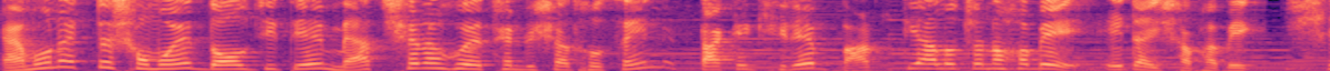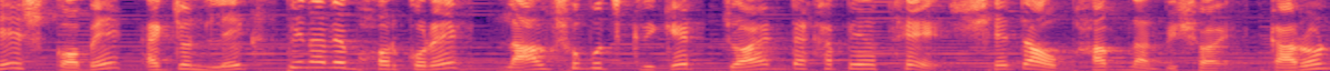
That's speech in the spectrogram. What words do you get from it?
এমন একটা সময়ে দল জিতে ম্যাচ সেরা হয়েছেন রিশাদ হোসেন। তাকে ঘিরে বাড়তি আলোচনা হবে, এটাই স্বাভাবিক। শেষ কবে একজন লেগ স্পিনারে ভর করে লাল সবুজ ক্রিকেট জয়ের দেখা পেয়েছে, সেটাও ভাবনার বিষয়। কারণ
